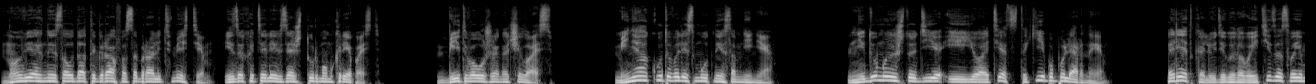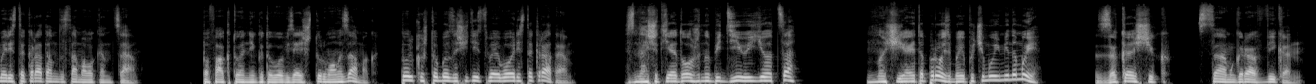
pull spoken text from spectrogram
Но верные солдаты графа собрались вместе и захотели взять штурмом крепость. Битва уже началась. Меня окутывали смутные сомнения. Не думаю, что Дия и ее отец такие популярные. Редко люди готовы идти за своим аристократом до самого конца. По факту они готовы взять штурмом замок, только чтобы защитить своего аристократа. Значит, я должен убить Дию и ее отца? Но чья это просьба и почему именно мы? Заказчик – сам граф Викон.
